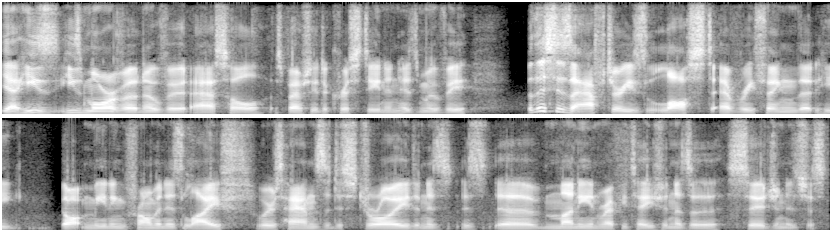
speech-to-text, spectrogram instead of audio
yeah, he's he's more of an overt asshole, especially to Christine in his movie. But this is after he's lost everything that he got meaning from in his life, where his hands are destroyed and his his uh, money and reputation as a surgeon is just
